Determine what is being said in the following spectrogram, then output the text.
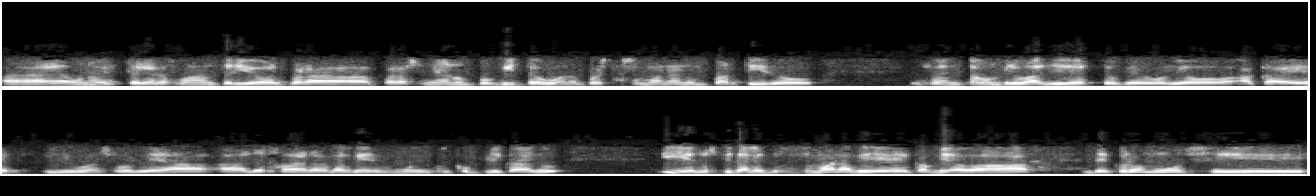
a una victoria la semana anterior para, para soñar un poquito, bueno, pues esta semana en un partido frente a un rival directo que volvió a caer y bueno, se vuelve a, alejar, la que es muy, muy complicado. Y el Hospitalet esta semana que cambiaba de cromos y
